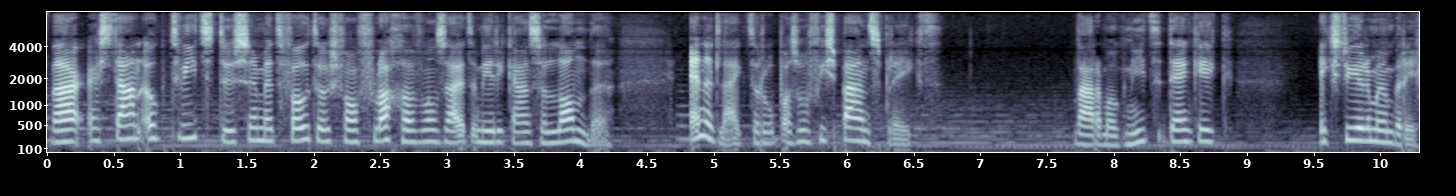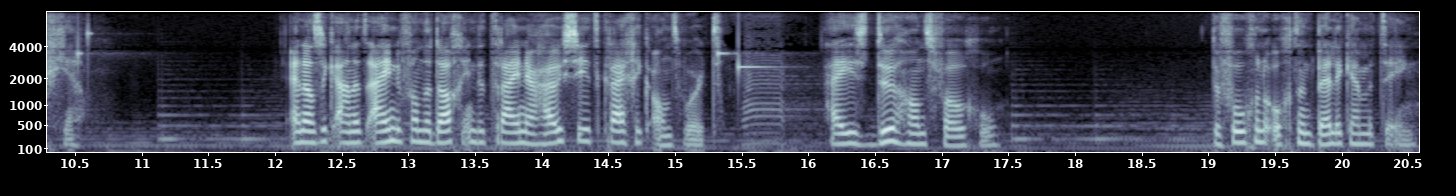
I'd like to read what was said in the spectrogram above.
Maar er staan ook tweets tussen met foto's van vlaggen van Zuid-Amerikaanse landen. En het lijkt erop alsof hij Spaans spreekt. Waarom ook niet, denk ik. Ik stuur hem een berichtje. En als ik aan het einde van de dag in de trein naar huis zit, krijg ik antwoord. Hij is de Hans Vogel. De volgende ochtend bel ik hem meteen.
